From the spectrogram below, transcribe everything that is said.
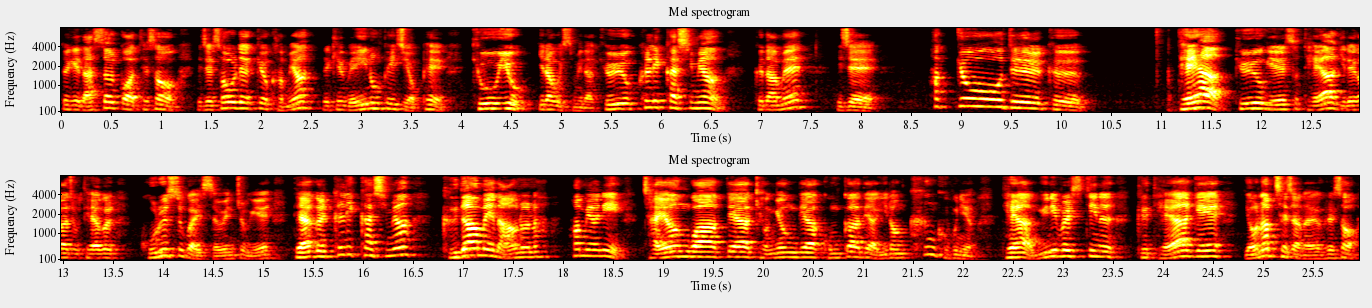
되게 낯설 것 같아서 이제 서울대학교 가면 이렇게 메인 홈페이지 옆에 교육이라고 있습니다. 교육 클릭하시면 그 다음에 이제 학교들 그 대학 교육 예에서 대학 이래가지고 대학을 고를 수가 있어요 왼쪽 위에 대학을 클릭하시면 그 다음에 나오는 하- 화면이 자연과학대학, 경영대학, 공과대학 이런 큰 구분이에요. 대학, 유니버시티는 그 대학의 연합체잖아요. 그래서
